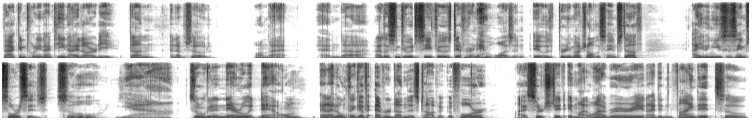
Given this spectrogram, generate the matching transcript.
back in 2019, I had already done an episode on that. And uh, I listened to it to see if it was different. It wasn't. It was pretty much all the same stuff. I even used the same sources. So, yeah. So, we're going to narrow it down. And I don't think I've ever done this topic before. I searched it in my library and I didn't find it. So,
